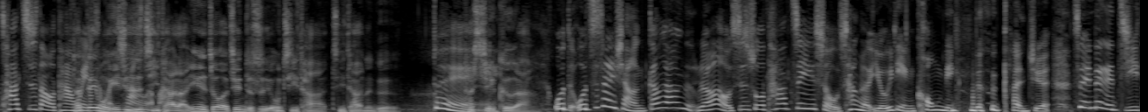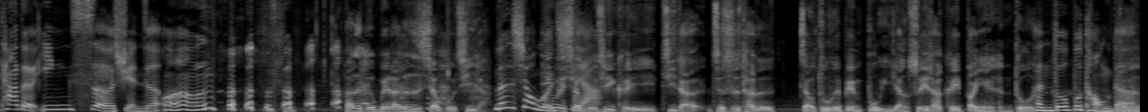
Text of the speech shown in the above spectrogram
他知道他会怎么唱是吉他了，因为周华健就是用吉他吉他那个。对，他写歌啊，我我是在想，刚刚阮老师说他这一首唱的有一点空灵的感觉，所以那个吉他的音色选择，嗯，他那个没来，那是效果器啦，那是效果器，因为效果器可以吉他，就是它的角度会变不一样，所以它可以扮演很多很多不同的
